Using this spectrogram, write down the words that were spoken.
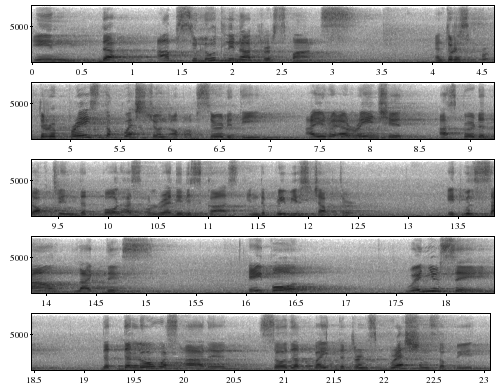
in the absolutely not response. And to, to rephrase the question of absurdity, I rearrange it as per the doctrine that Paul has already discussed in the previous chapter. It will sound like this Hey, Paul, when you say that the law was added so that by the transgressions of it,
